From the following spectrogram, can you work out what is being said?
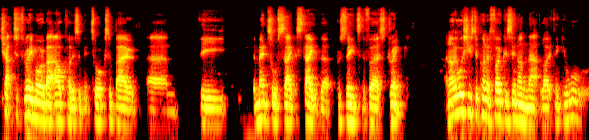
chapter three more about alcoholism. It talks about um, the the mental state, state that precedes the first drink, and I always used to kind of focus in on that, like thinking, well,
